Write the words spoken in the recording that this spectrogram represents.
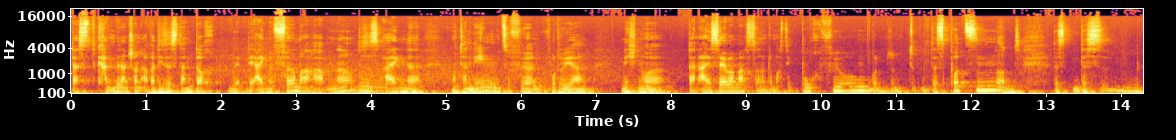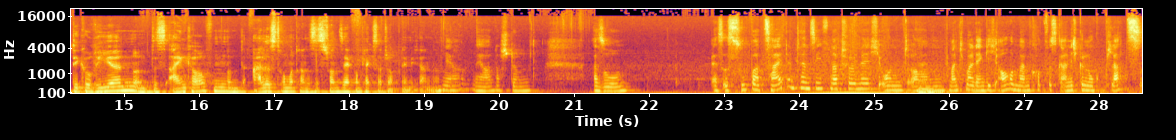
das kannten wir dann schon, aber dieses dann doch die eigene Firma haben ne? und dieses mhm. eigene Unternehmen zu führen, wo du ja nicht nur dein Eis selber machst, sondern du machst die Buchführung und, und das Putzen und das, das, Dekorieren und das Einkaufen und alles drum und dran. Das ist schon ein sehr komplexer Job, nehme ich an. Ne? Ja, ja, das stimmt. Also es ist super zeitintensiv natürlich und ähm, mhm. manchmal denke ich auch, in meinem Kopf ist gar nicht genug Platz,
